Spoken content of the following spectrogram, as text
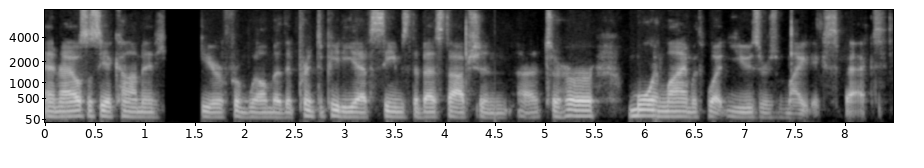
And I also see a comment here from Wilma that print to PDF seems the best option uh, to her, more in line with what users might expect.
